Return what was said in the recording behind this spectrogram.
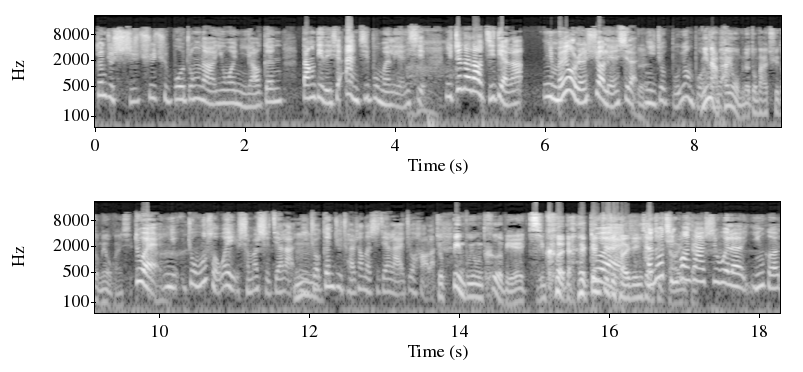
根据时区去播钟呢？因为你要跟当地的一些岸机部门联系。你真的到几点了，你没有人需要联系了，你就不用播钟你哪怕用我们的东八区都没有关系。对，你就无所谓什么时间了，你就根据船上的时间来就好了。就并不用特别即刻的 根据这条经线。很多情况下是为了迎合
